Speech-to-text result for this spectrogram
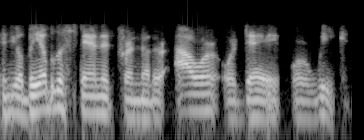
and you'll be able to stand it for another hour or day or week.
